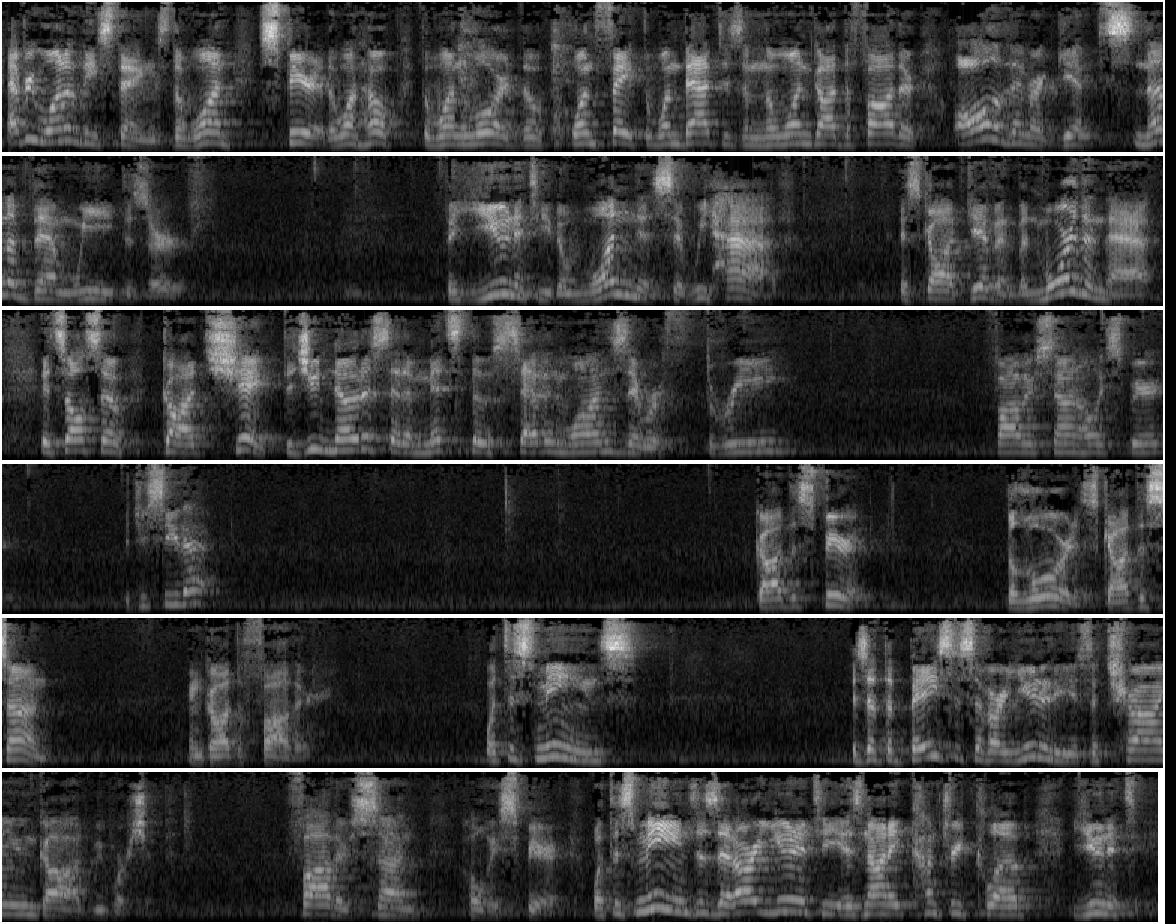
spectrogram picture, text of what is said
Every one of these things, the one Spirit, the one hope, the one Lord, the one faith, the one baptism, the one God the Father, all of them are gifts. None of them we deserve. The unity, the oneness that we have is God given. But more than that, it's also God shaped. Did you notice that amidst those seven ones, there were three Father, Son, Holy Spirit? Did you see that? God the Spirit. The Lord is God the Son and God the Father. What this means is that the basis of our unity is the triune God we worship Father, Son, Holy Spirit. What this means is that our unity is not a country club unity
